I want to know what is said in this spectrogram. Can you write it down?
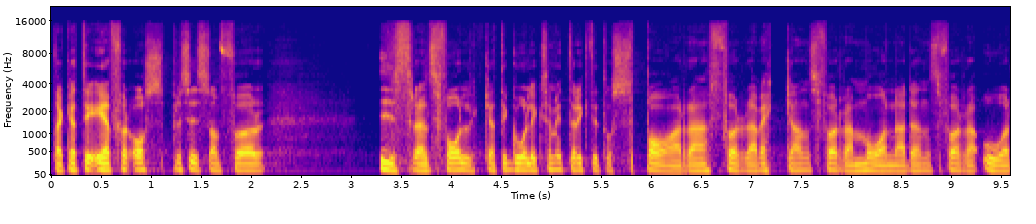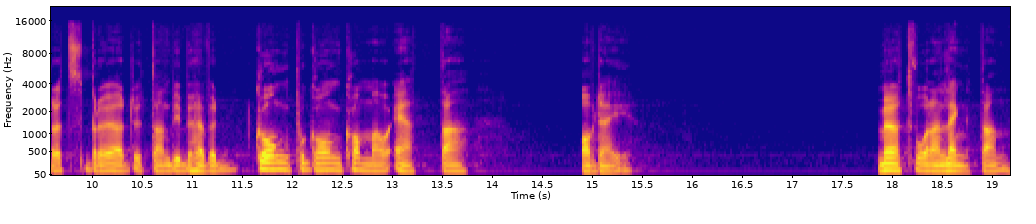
Tack att det är för oss, precis som för Israels folk, att det går liksom inte riktigt att spara förra veckans, förra månadens, förra årets bröd, utan vi behöver gång på gång komma och äta av dig. Möt våran längtan.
